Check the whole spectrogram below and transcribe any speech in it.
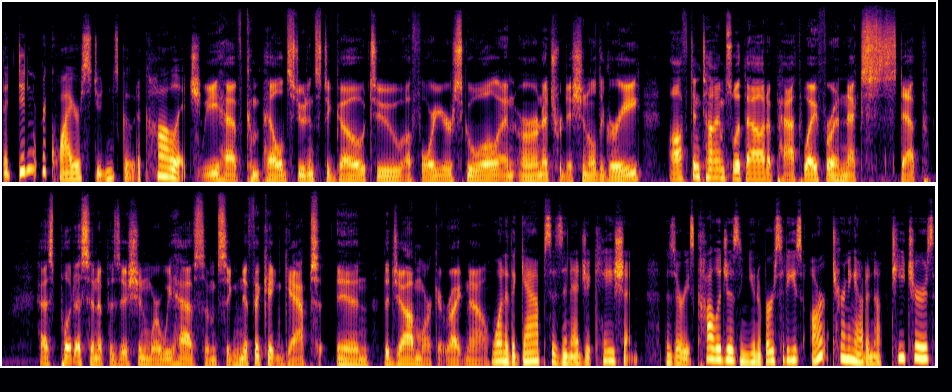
that didn't require students go to college. We have compelled students to go to a four-year school and earn a traditional degree, oftentimes without a pathway for a next step has put us in a position where we have some significant gaps in the job market right now. One of the gaps is in education. Missouri's colleges and universities aren't turning out enough teachers,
